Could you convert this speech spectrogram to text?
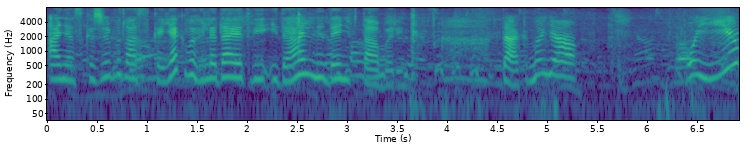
Аня, скажи, будь ласка, як виглядає твій ідеальний день в таборі? Так, ну я поїм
